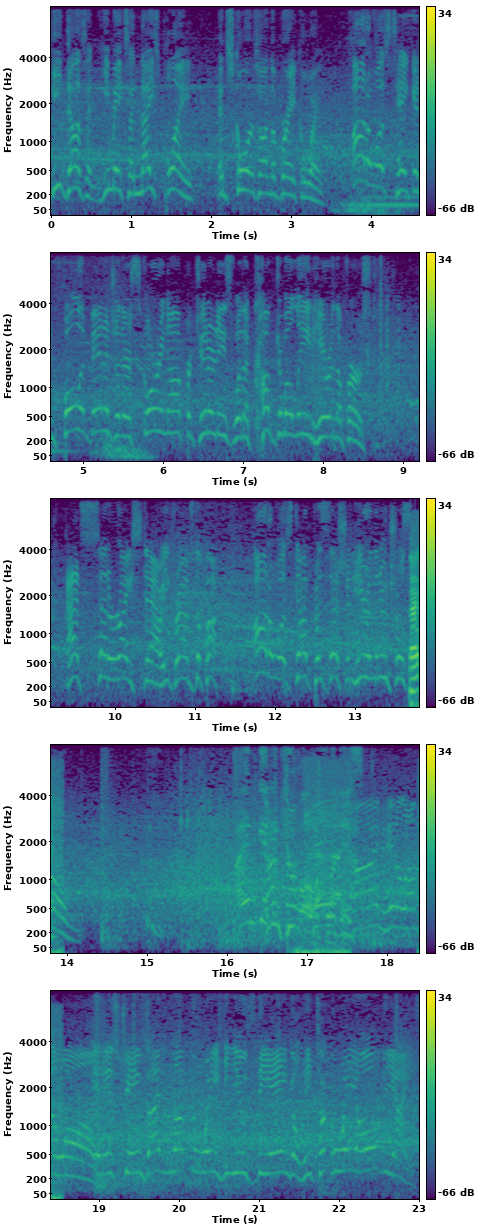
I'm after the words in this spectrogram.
He doesn't. He makes a nice play and scores on the breakaway. Ottawa's taken full advantage of their scoring opportunities with a comfortable lead here in the first. At center ice now, he grabs the puck. Ottawa's got possession here in the neutral zone. I am getting That's too old for this. time hit along the wall. It is James. I love the way he used the angle. He took away all the ice.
